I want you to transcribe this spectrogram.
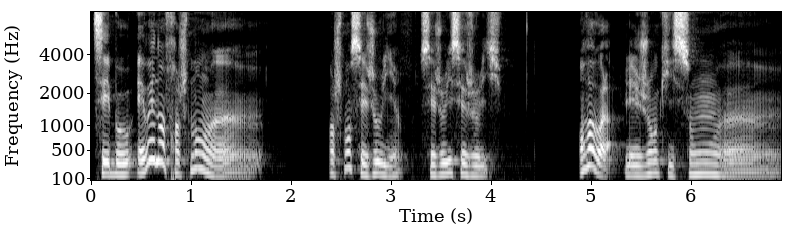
C'est beau. Et ouais, non, franchement, euh, franchement, c'est joli. hein. C'est joli, c'est joli. Enfin voilà, les gens qui sont euh,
